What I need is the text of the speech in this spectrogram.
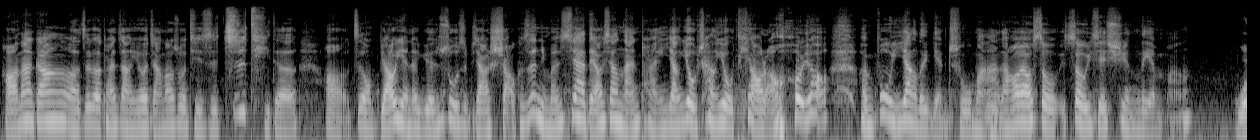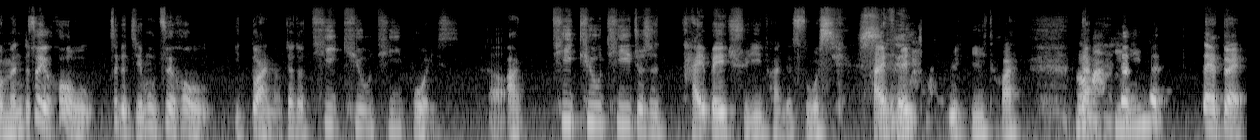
好，那刚刚呃这个团长也有讲到说，其实肢体的哦、呃、这种表演的元素是比较少。可是你们现在得要像男团一样又唱又跳，然后要很不一样的演出嘛，然后要受受一些训练嘛。我们最后这个节目最后一段呢，叫做 TQT Boys 啊。TQT 就是台北曲艺团的缩写，台北曲艺团。那那对对，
